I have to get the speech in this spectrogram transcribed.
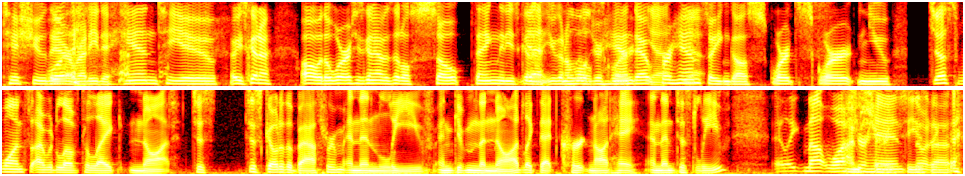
tissue there What? ready to hand to you. Oh, he's gonna. Oh, the worst. He's gonna have his little soap thing that he's gonna. Yes, you're gonna hold your little hand out Yeah, for him yeah. so he can go squirt, squirt, and you. Just once, I would love to like not just just go to the bathroom and then leave and give him the nod, like that curt nod, hey, and then just leave, And, like not wash I'm your sure hands. no, that.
